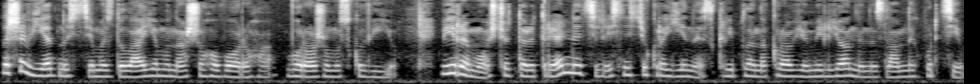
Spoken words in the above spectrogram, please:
Лише в єдності ми здолаємо нашого ворога ворога, ворожу Московію. Віримо, що територіальна цілісність України, скріплена кров'ю мільйони незламних борців,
